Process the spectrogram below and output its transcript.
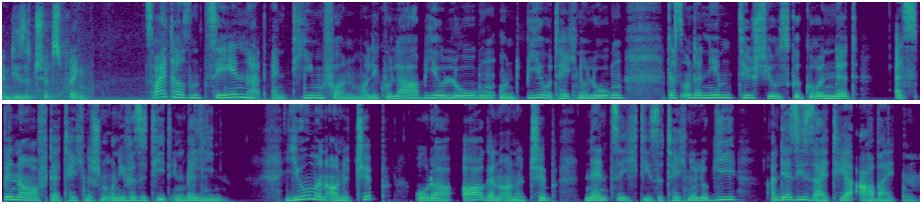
in diese Chips bringen. 2010 hat ein Team von Molekularbiologen und Biotechnologen das Unternehmen Tissues gegründet, als Spin-off der Technischen Universität in Berlin. Human on a Chip oder Organ on a Chip nennt sich diese Technologie, an der sie seither arbeiten.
